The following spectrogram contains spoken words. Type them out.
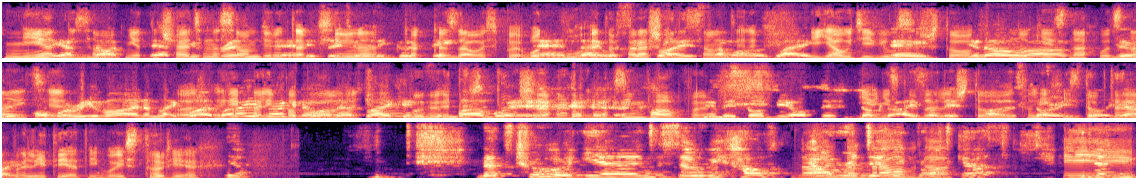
не, на самом, не отличается на самом деле так сильно, как казалось бы. Вот это хорошо на самом деле. И я удивился, "Hey, что многие uh, из нас, вы the Limpopo знаете, River," and I'm like, э, "What? What are река talking Лимпопо, это же Zimbabwe." наша, это в and Зимбабве. И они сказали, что uh, вот у них есть доктор yeah, Айболит и от его историях. That's true. And so we have Да, our daily broadcast. И And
